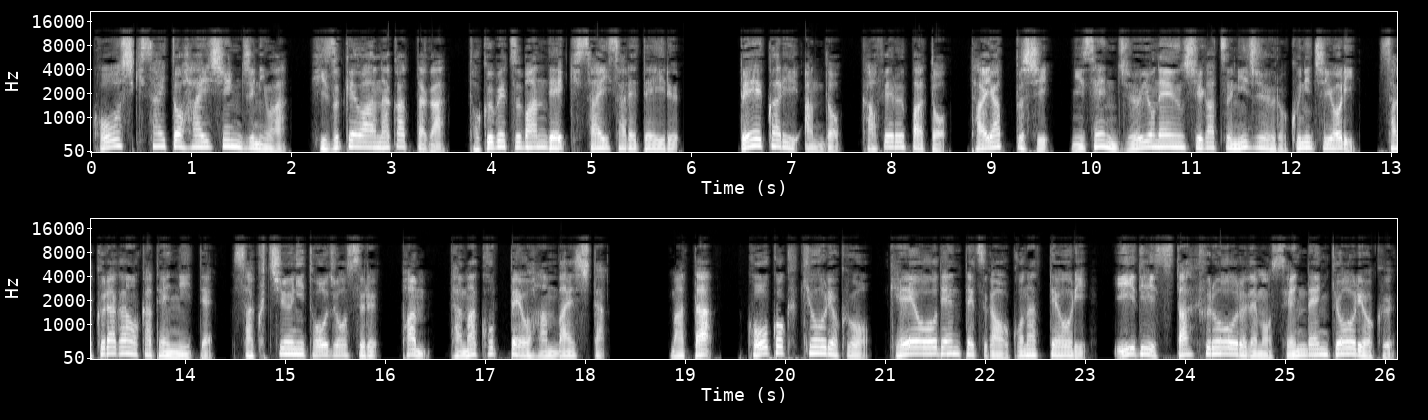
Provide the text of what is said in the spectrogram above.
公式サイト配信時には日付はなかったが特別版で記載されている。ベーカリーカフェルパとタイアップし、2014年4月26日より桜ヶ丘店にて作中に登場するパン、玉コッペを販売した。また、広告協力を京王電鉄が行っており、ED スタッフロールでも宣伝協力、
